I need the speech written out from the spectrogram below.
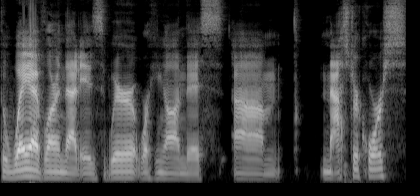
the way I've learned that is we're working on this um, master course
